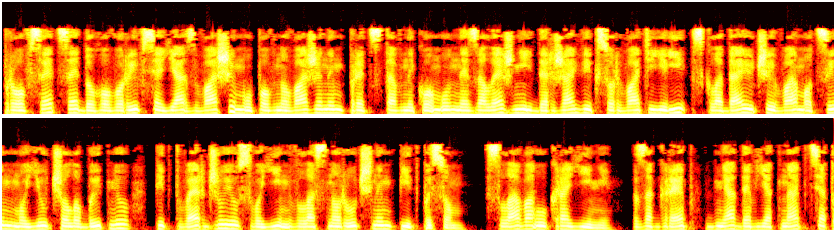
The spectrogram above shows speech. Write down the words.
Про все це договорився я з вашим уповноваженим представником у незалежній державі Ксорватії і, складаючи вам оцим мою чолобитню, підтверджую своїм власноручним підписом. Слава Україні! Загреб, дня 19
